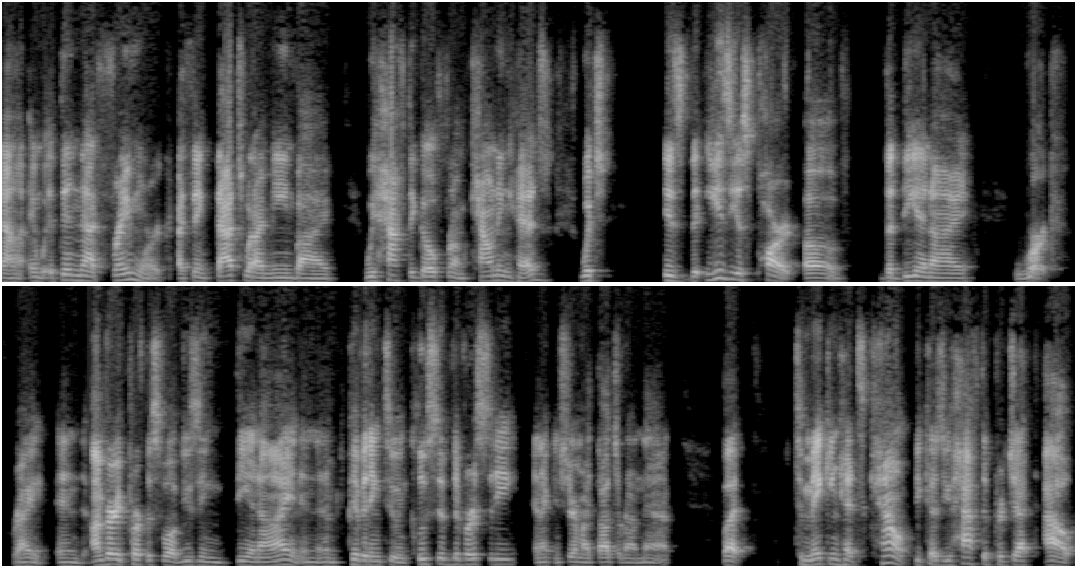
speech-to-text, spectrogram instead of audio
Uh, and within that framework, I think that's what I mean by we have to go from counting heads, which is the easiest part of the DNI work, right? And I'm very purposeful of using DNI and, and I'm pivoting to inclusive diversity, and I can share my thoughts around that. But to making heads count because you have to project out.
